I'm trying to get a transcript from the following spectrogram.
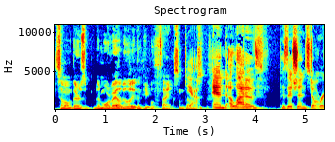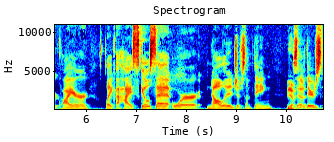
some of there's there's more availability than people think sometimes. yeah, and a lot of positions don't require like a high skill set or knowledge of something. Yeah. So there's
